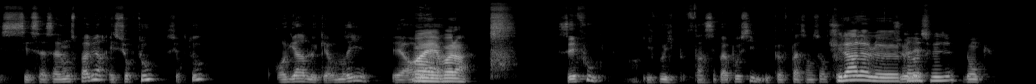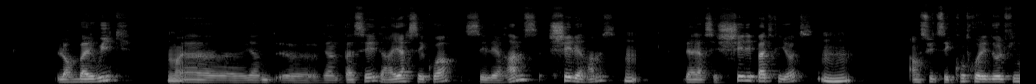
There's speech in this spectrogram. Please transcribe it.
ça s'annonce pas bien. Et surtout, surtout, regarde le calendrier. Et alors Ouais, là, voilà. c'est fou. Ils, peuvent- ils- enfin, c'est pas possible. Ils peuvent pas s'en sortir. Tu l'as là, le calendrier sous les yeux Donc, leur bye week Ouais. euh, vient, de, euh, vient de passer. Derrière, c'est quoi? C'est les Rams, chez les Rams. Mm. Derrière, c'est chez les Patriots. Mhm. Ensuite, c'est contre les Dolphins.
